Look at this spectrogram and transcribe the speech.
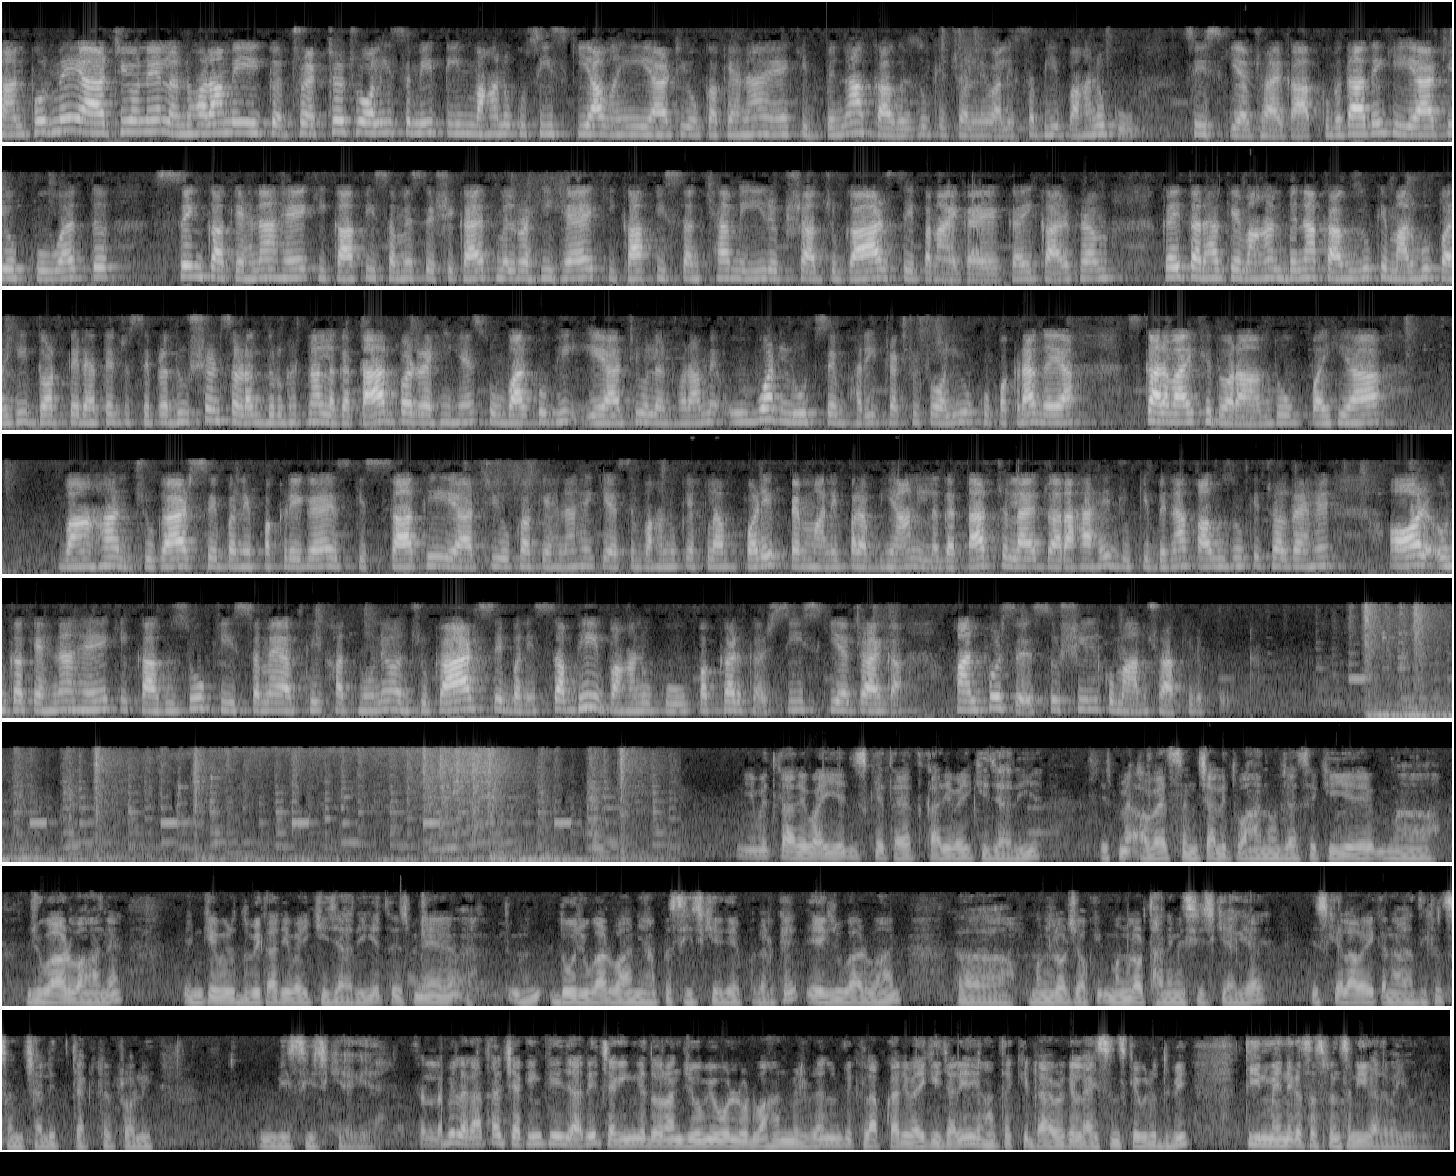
कानपुर में एआरटीओ ने लंडौरा में एक ट्रैक्टर ट्रॉली समेत तीन वाहनों को सीज किया। वहीं एआरटीओ का कहना है कि बिना कागजों के चलने वाले सभी वाहनों को सीज किया जाएगा। आपको बता दें कि एआरटीओ कुवत सिंह का कहना है कि काफ़ी समय से शिकायत मिल रही है कि काफ़ी संख्या में ई रिक्शा जुगाड़ से बनाए गए कई कार्यक्रम, कई तरह के वाहन बिना कागजों के मार्गों पर ही दौड़ते रहते हैं, जिससे प्रदूषण, सड़क दुर्घटना लगातार बढ़ रही है। सोमवार को भी एआरटीओ लंढौरा में ओवरलोड से भरी ट्रैक्टर ट्रॉलियों को पकड़ा गया। इस कार्रवाई के दौरान दो पहिया वाहन जुगाड़ से बने पकड़े गए। इसके साथ ही आरटीओ का कहना है कि ऐसे वाहनों के खिलाफ बड़े पैमाने पर अभियान लगातार चलाया जा रहा है, जो कि बिना कागजों के चल रहे हैं। और उनका कहना है कि कागजों की समय अवधि खत्म होने और जुगाड़ से बने सभी वाहनों को पकड़कर सीज किया जाएगा। कानपुर से सुशील कुमार झा की रिपोर्ट। नियमित कार्यवाही है, जिसके तहत कार्यवाही की जा रही है। इसमें अवैध संचालित वाहनों जैसे कि ये जुगाड़ वाहन है इनके विरुद्ध भी कार्यवाही की जा रही है। तो इसमें दो जुगाड़ वाहन यहाँ पर सीज किए गए पकड़ के एक जुगाड़ वाहन मंगलौर चौकी मंगलौर थाने में सीज किया गया है। इसके अलावा एक अनाधिकृत संचालित ट्रैक्टर ट्रॉली भी सीज किया गया है। अभी लगातार चेकिंग की जा रही है। चेकिंग के दौरान जो भी ओवरलोड वाहन मिल रहे हैं उनके खिलाफ कार्यवाही की जा रही है। यहाँ तक कि ड्राइवर के लाइसेंस के विरुद्ध भी तीन महीने का सस्पेंशन की कार्रवाई हो रही है।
